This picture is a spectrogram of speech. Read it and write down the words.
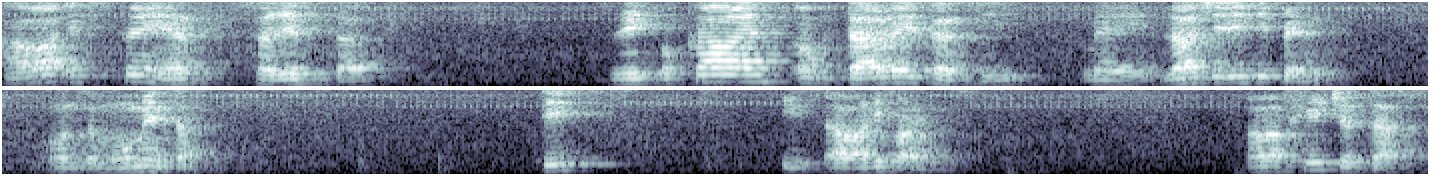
Our experience suggests that the occurrence of dilatancy may largely depend on the momentum. This is our reference. Our future task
